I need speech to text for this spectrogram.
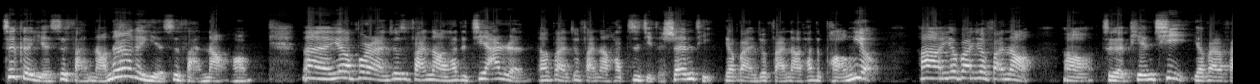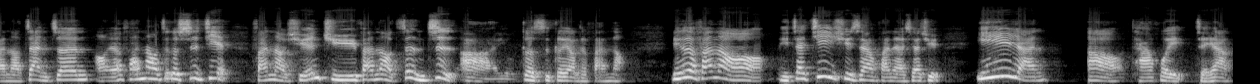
这个也是烦恼，那个也是烦恼哈。那要不然就是烦恼他的家人，要不然就烦恼他自己的身体，要不然就烦恼他的朋友啊，要不然就烦恼啊这个天气，要不然烦恼战争啊，要烦恼这个世界，烦恼选举，烦恼政治啊，有各式各样的烦恼。你这个烦恼哦，你再继续这样烦恼下去，依然啊，他会怎样？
